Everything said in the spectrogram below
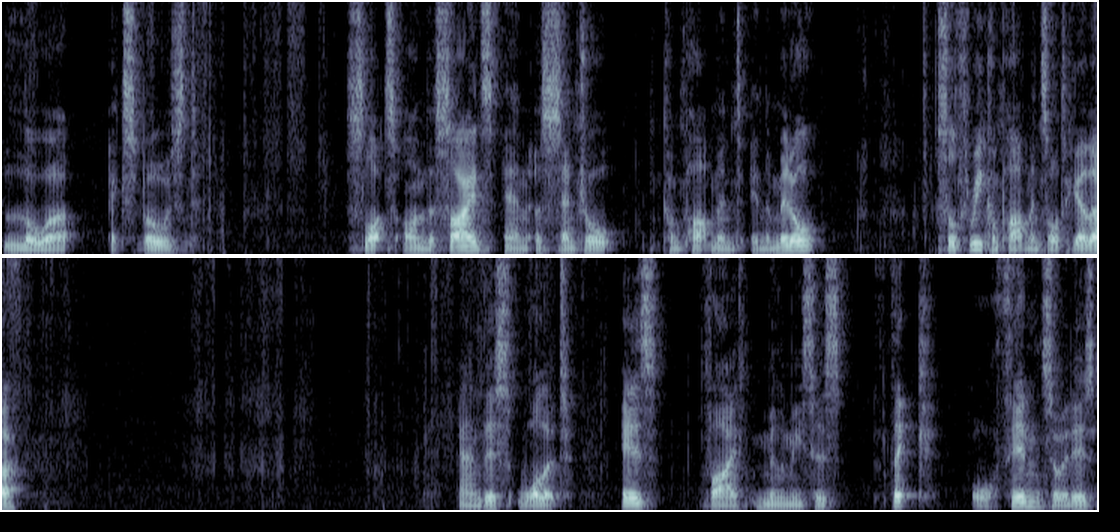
lower exposed slots on the sides and a central compartment in the middle. So three compartments altogether. And this wallet is five millimeters thick or thin, so it is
